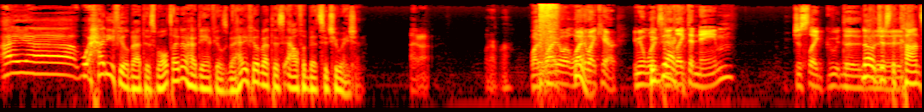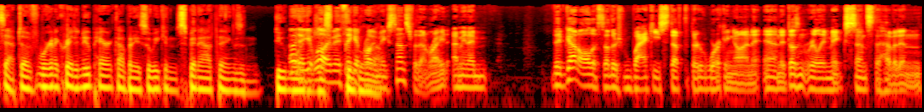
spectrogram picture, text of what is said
I, uh, wh- how do you feel about this, Walt? I know how Dan feels about it. How do you feel about this alphabet situation? I don't. Whatever. Why, why do I? Why do I care? You mean what? Exactly. Like the name? Just like the No, just the concept of we're going to create a new parent company so we can spin out things and do more. I think, well, I mean, I think it probably up. makes sense for them, right? I mean, I'm, they've got all this other wacky stuff that they're working on, and it doesn't really make sense to have it in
